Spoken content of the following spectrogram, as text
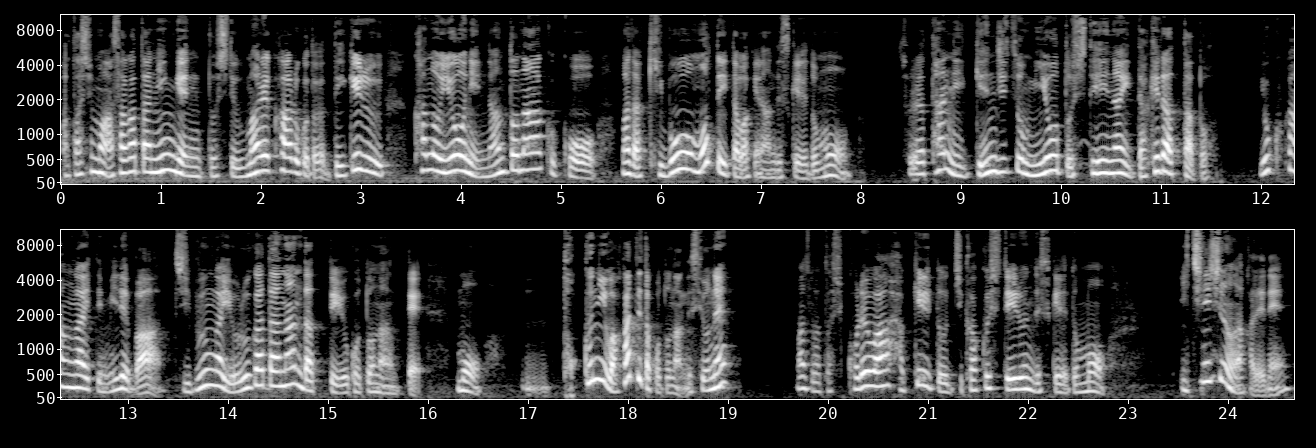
私も朝方人間として生まれ変わることができるかのようになんとなくこう、まだ希望を持っていたわけなんですけれども、それは単に現実を見ようとしていないだけだったと。よく考えてみれば、自分が夜型なんだっていうことなんて、もう、とっくに分かってたことなんですよね。まず私、これははっきりと自覚しているんですけれども、一日の中でね、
